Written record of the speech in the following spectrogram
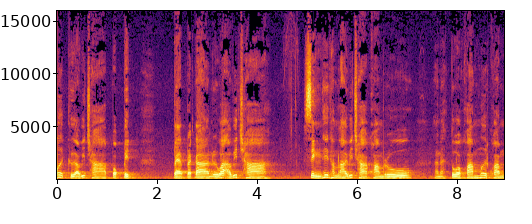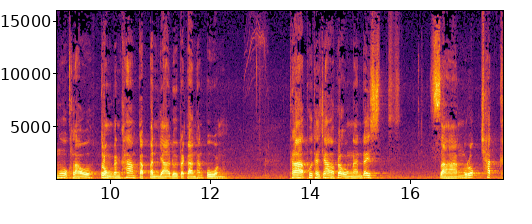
มืดคืออวิชชาปกปิดแปดประการหรือว่าอาวิชชา สิ่งที่ทำลายวิชาความรู้ นะตัวความมืดความโง่เขลาตรงกันข้ามกับปัญญาโดยประการทั้งปวง พระพุทธเจ้าพระองค์นั้นได้สางรกชัดข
